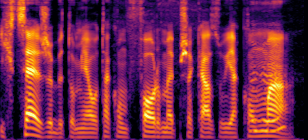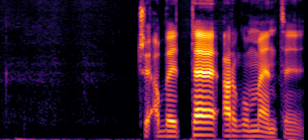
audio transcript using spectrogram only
i chce, żeby to miało taką formę przekazu, jaką Mhm. ma. Czy aby te argumenty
